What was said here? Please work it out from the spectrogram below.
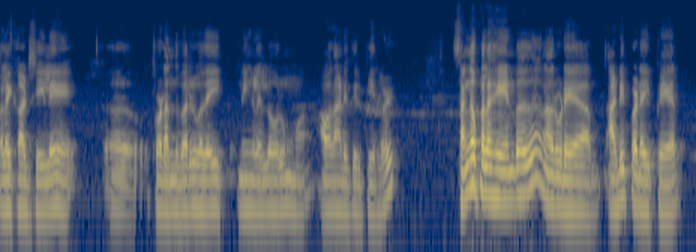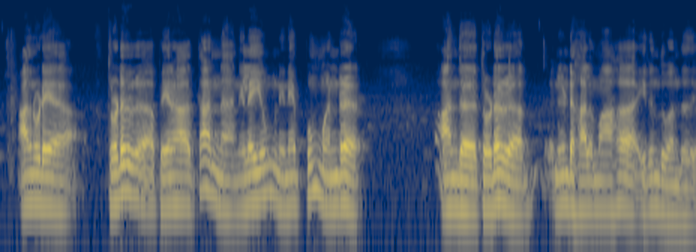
தொலைக்காட்சியிலே தொடர்ந்து வருவதை நீங்கள் எல்லோரும் அவதானித்திருப்பீர்கள். சங்கப்பலகை என்பது அதனுடைய அடிப்படை பெயர். அதனுடைய தொடர் பெயராகத்தான் நிலையும் நினைப்பும் என்ற அந்த தொடர் நீண்ட காலமாக இருந்து வந்தது.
